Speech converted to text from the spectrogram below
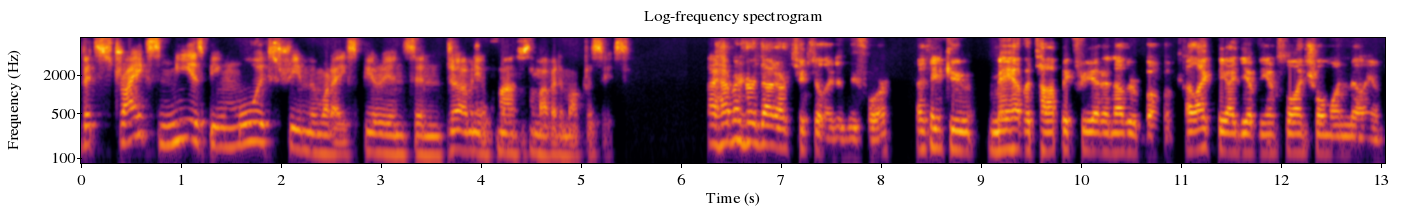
that strikes me as being more extreme than what I experience in Germany or France or some other democracies. I haven't heard that articulated before. I think you may have a topic for yet another book. I like the idea of the influential one million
